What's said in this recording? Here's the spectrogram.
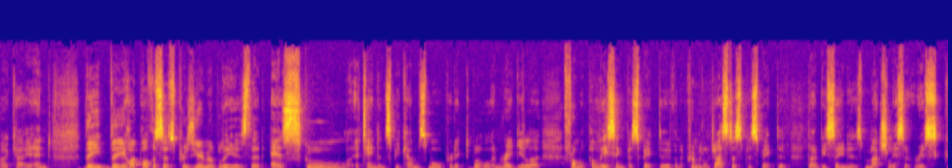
Okay, and the the hypothesis presumably is that as school attendance becomes more predictable and regular from a policing perspective and a criminal justice perspective, they'd be seen as much less at risk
